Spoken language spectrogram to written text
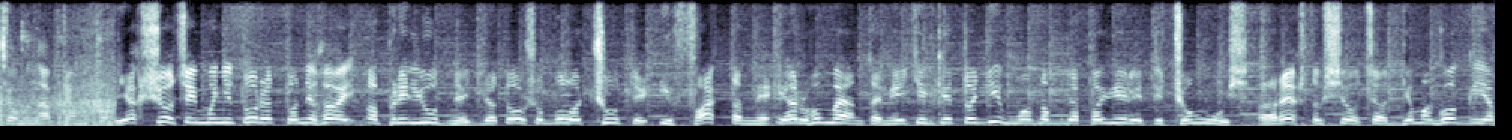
в цьому напрямку. Якщо цей моніторинг, то нехай оприлюднить для того, щоб було чути і фактами, і аргументами. І тільки тоді можна буде повірити чомусь. А решта все це демагогія,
